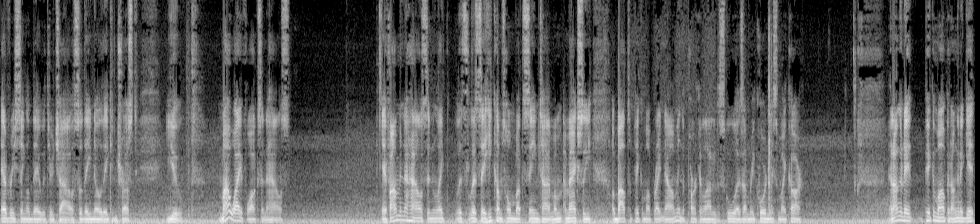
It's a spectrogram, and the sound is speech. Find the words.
every single day with your child so they know they can trust you. My wife walks in the house if I'm in the house and like let's let's say he comes home about the same time, I'm I'm actually about to pick him up right now. I'm in the parking lot of the school as I'm recording this in my car. And I'm gonna pick him up and I'm gonna get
